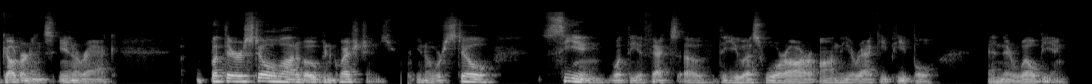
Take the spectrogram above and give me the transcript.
governance in Iraq. But there are still a lot of open questions. You know, we're still seeing what the effects of the U.S. war are on the Iraqi people and their well-being.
